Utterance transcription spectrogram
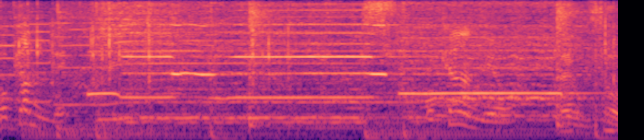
먹혔는데. 먹혔는데요. 나 이거 무서워.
